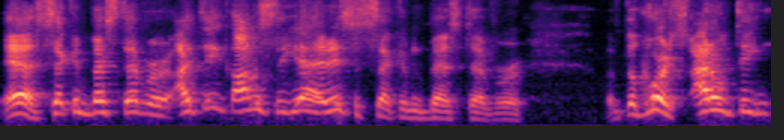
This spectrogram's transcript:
Yeah, second best ever. I think honestly, yeah, it is the second best ever. Of course, I don't think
